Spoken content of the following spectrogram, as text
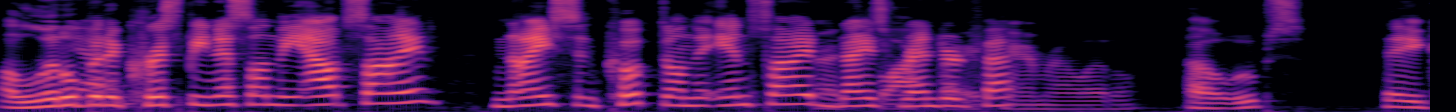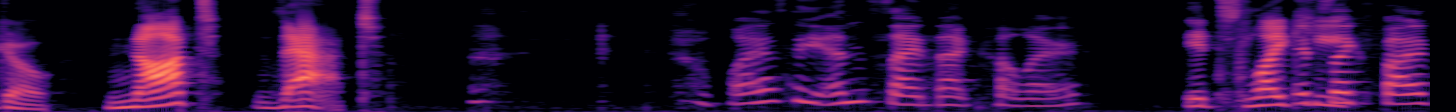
A little bit of crispiness on the outside, nice and cooked on the inside, Alright, nice rendered fat. Camera a little. Oh, oops. There you go. Not that. Why is the inside that color? It's like It's he like five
